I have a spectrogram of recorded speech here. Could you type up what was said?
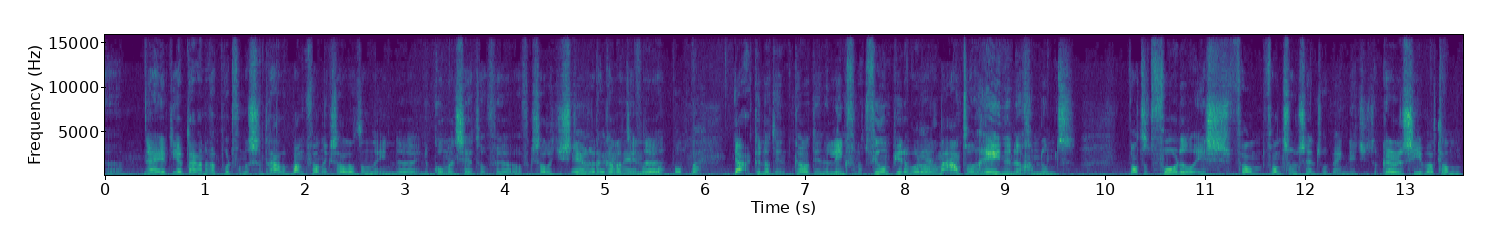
ehm, nou, je, hebt, je hebt daar een rapport van de centrale bank van. Ik zal dat dan in de, in de comments zetten of, eh, of ik zal het je sturen. dan kan het in de, oppoppen. ja, kan dat, in, kan dat in de link van het filmpje. Dan worden Ja. er een aantal redenen genoemd wat het voordeel is van, van zo'n central bank digital currency. Wat dan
